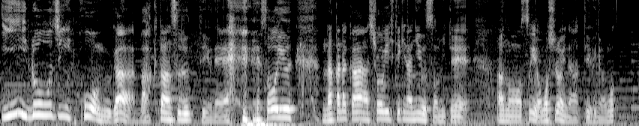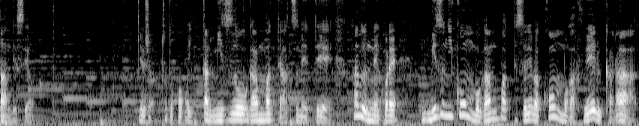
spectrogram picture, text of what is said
e 老人ホームが爆誕するっていうね そういうなかなか衝撃的なニュースを見て、あの、すげえ面白いなっていうふうに思ったんですよ。よいしょ。ちょっとここ一旦水を頑張って集めて、多分ね、これ、水2コンボ頑張ってすればコンボが増えるから、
